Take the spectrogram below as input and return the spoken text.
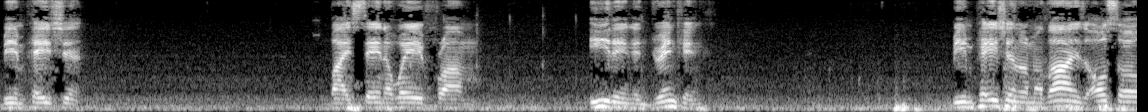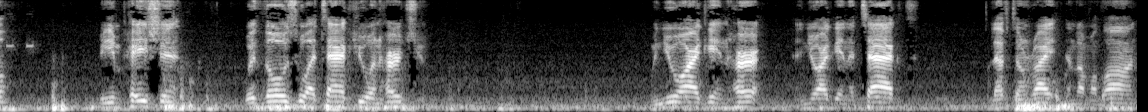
being patient by staying away from eating and drinking. Being patient in Ramadan is also being patient with those who attack you and hurt you. When you are getting hurt and you are getting attacked left and right in Ramadan,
